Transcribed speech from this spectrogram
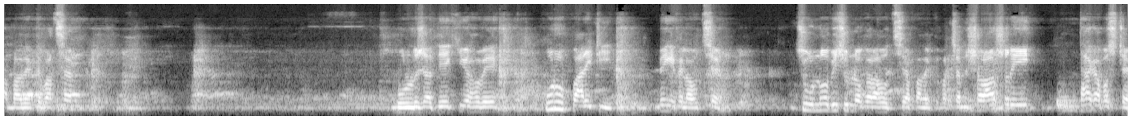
আপনারা দেখতে পাচ্ছেন। বুলডোজার দিয়ে কীভাবে পুরো বাড়িটি ভেঙে ফেলা হচ্ছে? চূর্ণ বিচূর্ণ করা হচ্ছে, আপনারা দেখতে পাচ্ছেন। সরাসরি ঢাকা পোস্টে।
